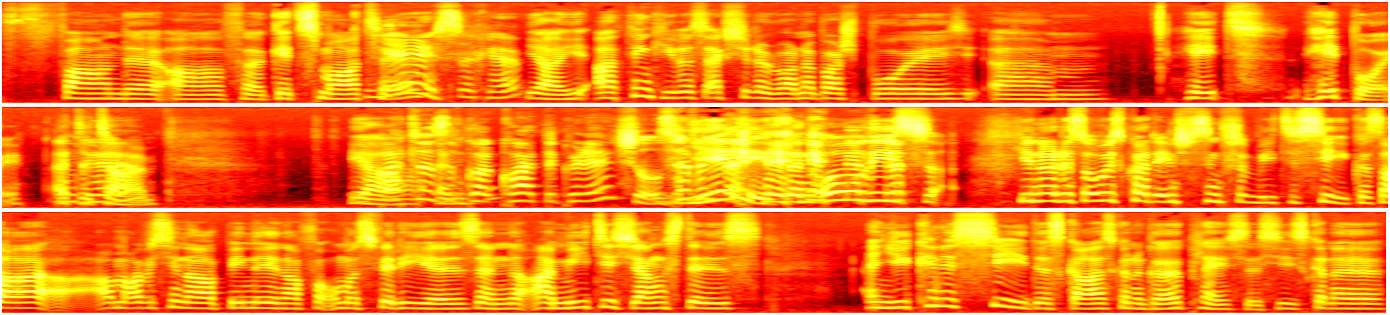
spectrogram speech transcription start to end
founder of uh, GetSmarter. Yes, okay. Yeah, he, I think he was actually the Rondebosch boys' um, head head boy at Okay. the time. Yeah, Butlers have got quite the credentials, haven't yes, they? and all these, you know, it's always quite interesting for me to see because I I'm obviously now I've been there now for almost 30 years, and I meet these youngsters, and you can see this guy's going to go places. He's going to,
